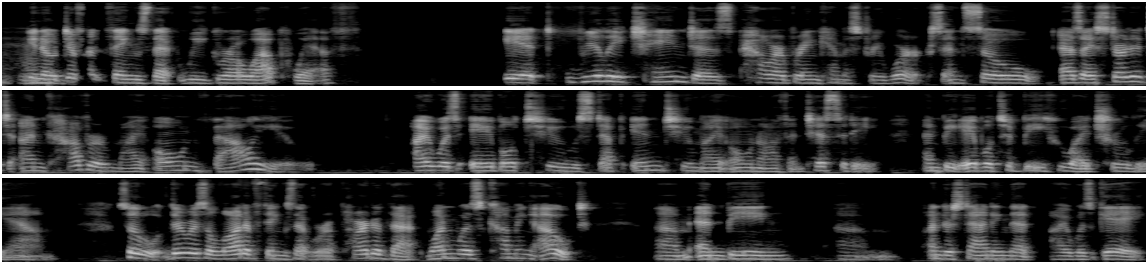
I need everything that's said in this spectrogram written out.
mm-hmm. you know, different things that we grow up with, it really changes how our brain chemistry works. And so as I started to uncover my own value, I was able to step into my own authenticity and be able to be who I truly am. So there was a lot of things that were a part of that. One was coming out um, and being um, understanding that I was gay.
